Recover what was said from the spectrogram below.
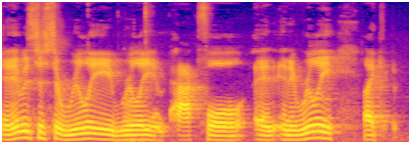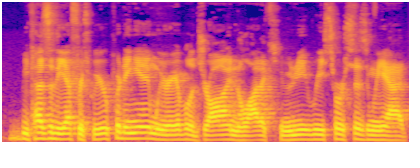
And it was just a really really impactful and, and it really like because of the efforts we were putting in we were able to draw in a lot of community resources and we had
